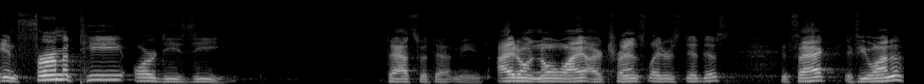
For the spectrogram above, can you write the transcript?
infirmity or disease. That's what that means. I don't know why our translators did this. In fact, if you want to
